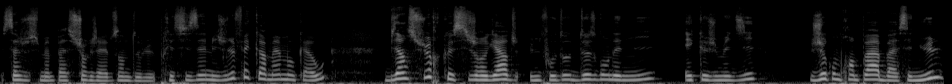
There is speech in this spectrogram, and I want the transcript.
ça je suis même pas sûre que j'avais besoin de le préciser, mais je le fais quand même au cas où. Bien sûr que si je regarde une photo deux secondes et demie et que je me dis je comprends pas, bah c'est nul,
